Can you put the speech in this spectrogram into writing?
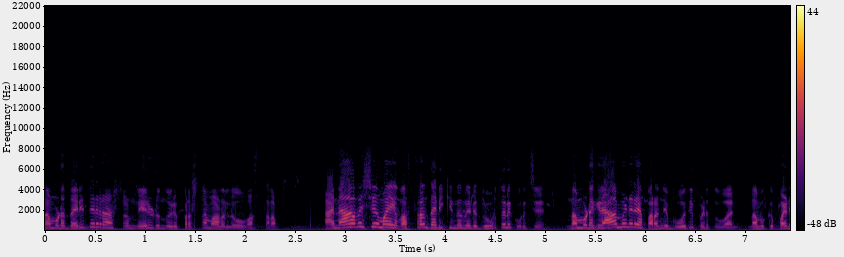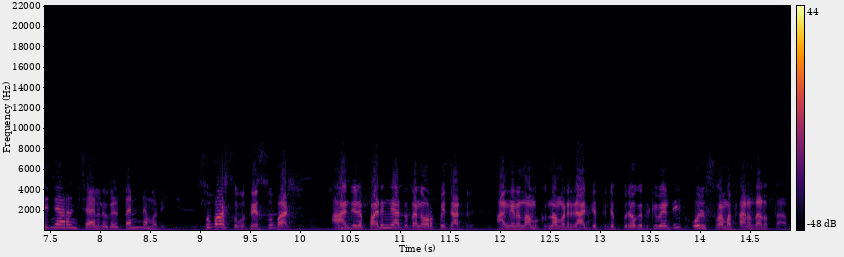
നമ്മുടെ ദരിദ്ര രാഷ്ട്രം നേരിടുന്ന ഒരു പ്രശ്നമാണല്ലോ വസ്ത്രം. അനാവശ്യമായി വസ്ത്രം ധരിക്കുന്നതിന്റെ ദൂരത്തിനെ കുറിച്ച് നമ്മുടെ ഗ്രാമീണരെ പറഞ്ഞ് ബോധ്യപ്പെടുത്തുവാൻ നമുക്ക് പടിഞ്ഞാറൻ ചാനലുകൾ തന്നെ മതി. സുഭാഷ് സുഹൃത്തെ സുഭാഷ്. ആന്റിയുടെ പടിഞ്ഞാട്ട് തന്നെ ഉറപ്പിച്ചാട്ട് അങ്ങനെ നമുക്ക് നമ്മുടെ രാജ്യത്തിന്റെ പുരോഗതിക്ക് വേണ്ടി ഒരു ശ്രമധാനം നടത്താം.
